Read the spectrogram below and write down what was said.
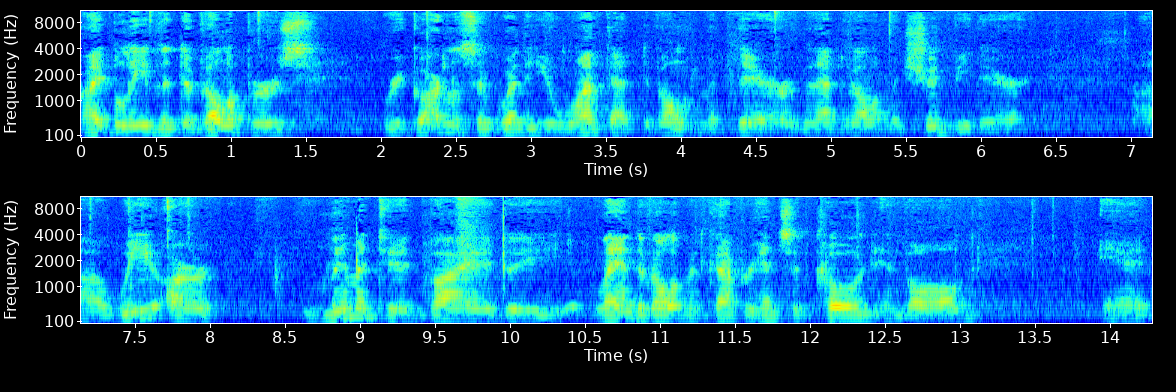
I believe the developers, regardless of whether you want that development there, or that development should be there, uh, we are limited by the Land Development Comprehensive Code involved. And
